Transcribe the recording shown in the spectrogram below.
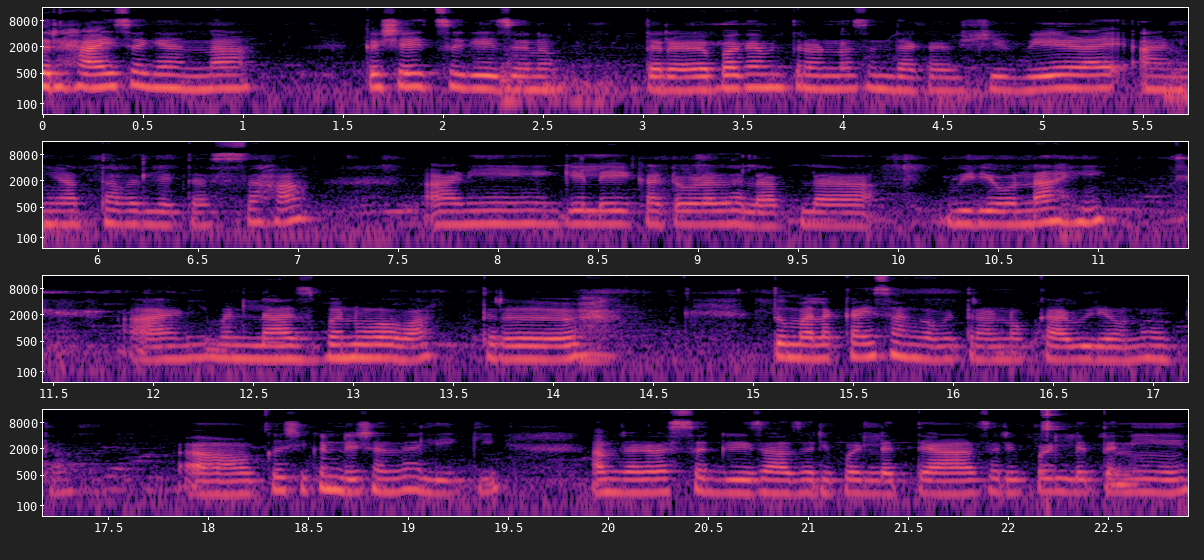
तर हाय सगळ्यांना. कसे आहेत सगळेजणं? तर बघा मित्रांनो संध्याकाळची वेळ आहे आणि आत्ता वाजले त्या सहा. आणि गेले एक आठवडा झाला आपला व्हिडिओ नाही. आणि म्हणलं आज बनवावा. तर तुम्हाला काय सांगा मित्रांनो? का व्हिडिओ नव्हता? कशी कंडिशन झाली की आमच्या घरात सगळीच आजारी पडल्यात. त्या आजारी पडल्यात आणि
